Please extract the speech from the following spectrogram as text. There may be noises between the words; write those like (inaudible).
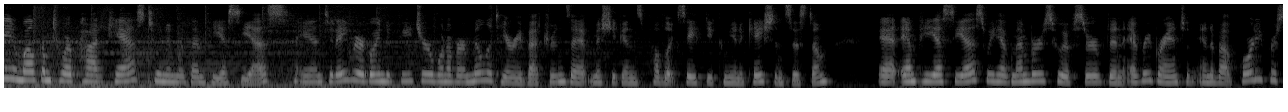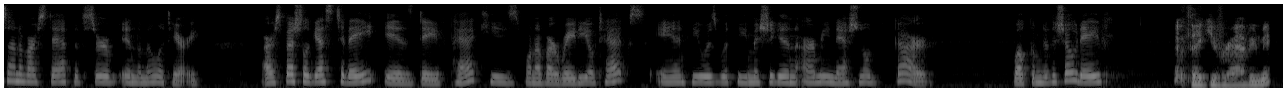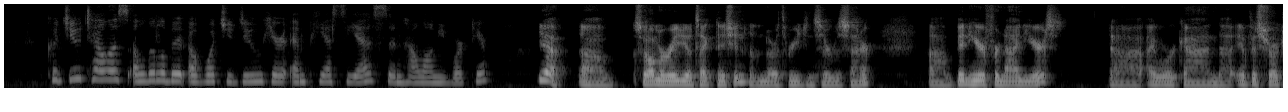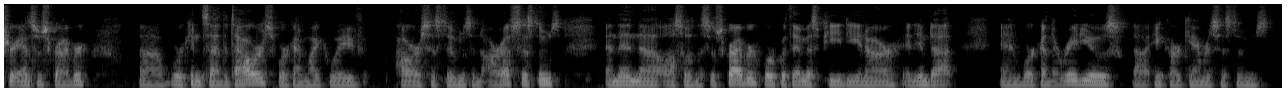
everybody, and welcome to our podcast, Tune In with MPSCS. And today we are going to feature one of our military veterans at Michigan's Public Safety Communication System. At MPSCS, we have members who have served in every branch, and about 40% of our staff have served in the military. Our special guest today is Dave Peck. He's one of our radio techs, and he was with the Michigan Army National Guard. Welcome to the show, Dave. Thank you for having me. Could you tell us a little bit of what you do here at MPSCS and how long you've worked here? Yeah. Um, so I'm a radio technician at the North Region Service Center. Uh, been here for nine years. Uh, I work on uh, infrastructure and subscriber. Uh, work inside the towers. Work on microwave power systems and RF systems, and then uh, also in the subscriber. Work with MSP, DNR, and MDOT, and work on their radios, uh, in-car camera systems,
